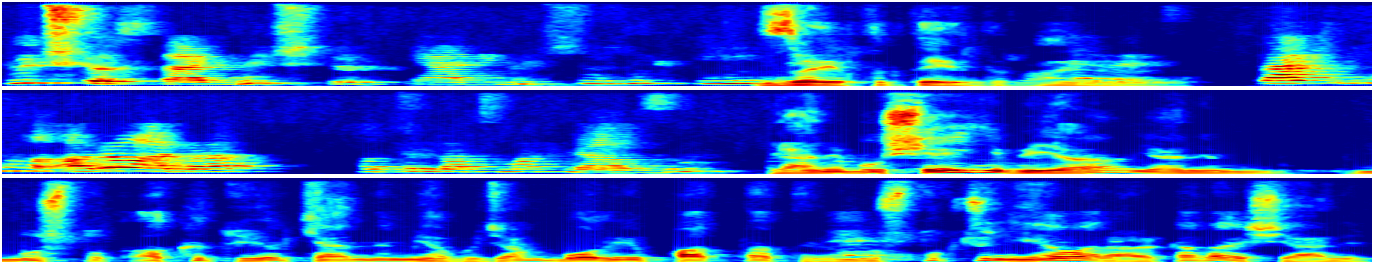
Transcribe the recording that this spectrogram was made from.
güç göster, güçtür. Yani güçsüzlük değil. Zayıflık değildir. Aynen Evet. öyle. Belki bunu ara ara hatırlatmak lazım. Yani bu şey gibi ya yani musluk akıtıyor kendim yapacağım boruyu patlatın. Evet. Muslukçu niye var arkadaş yani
